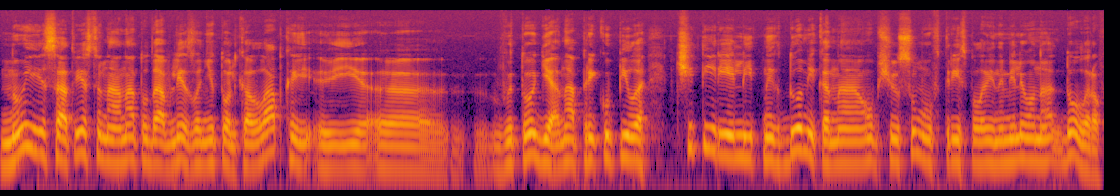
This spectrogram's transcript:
Ну и, соответственно, она туда влезла не только лапкой, и э, в итоге она прикупила 4 элитных домика на общую сумму в 3,5 миллиона долларов.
